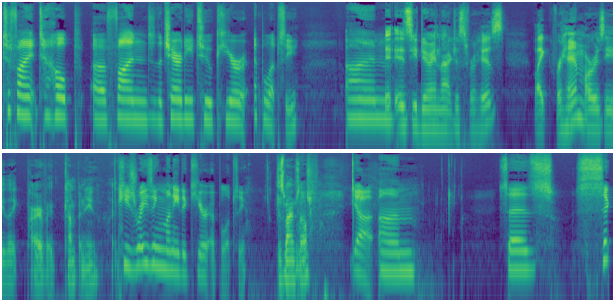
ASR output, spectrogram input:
to find to help uh, fund the charity to cure epilepsy. Um, I- Is he doing that just for his, like for him, or is he like part of a company, like he's raising money to cure epilepsy. Just by himself? Yeah. Um. Says. Six,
